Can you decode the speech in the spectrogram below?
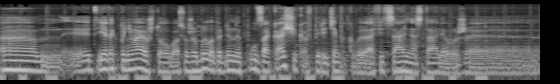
Э, я так понимаю, что у вас уже был определенный пул заказчиков перед тем, как вы официально стали уже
